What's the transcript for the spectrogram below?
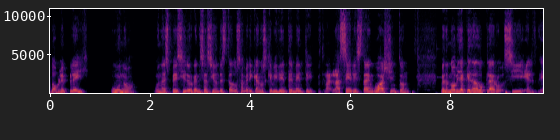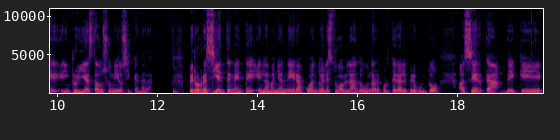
doble play. Uno, una especie de organización de Estados americanos que evidentemente pues, la, sede está en Washington, pero no había quedado claro si él eh, incluía Estados Unidos y Canadá. Pero recientemente en la mañanera, cuando él estuvo hablando, una reportera le preguntó acerca de que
